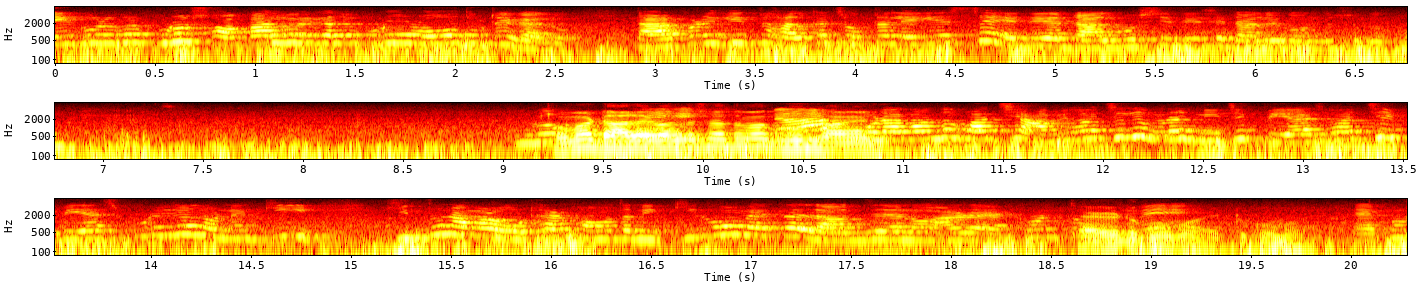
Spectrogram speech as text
এই করে করে পুরো সকাল হয়ে গেল পুরো রোদ উঠে গেল। তারপরে কি একটু হালকা চোখটা লেগে এসছে? এদিকে ডাল বসিয়ে দিয়েছে ডালের গন্ধ শুধু ঘুম ভেঙে গেছে। তোমার ডালের গন্ধ শুনে তোমার ঘুম না, পোড়া গন্ধ পাচ্ছি। আমি হচ্ছে কি ওরা নিচে পেঁয়াজ ভাজছে পেঁয়াজ পুড়ে গেল নাকি? কিন্তু না আমার ওঠার ক্ষমতা নেই। কীরকম একটা লাগছে যেন আর এখন তো এক একটু ঘুমা। একটু ঘুমা এখন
